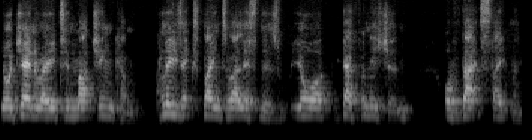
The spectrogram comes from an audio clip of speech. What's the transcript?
you're generating much income. Please explain to our listeners your definition of that statement.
